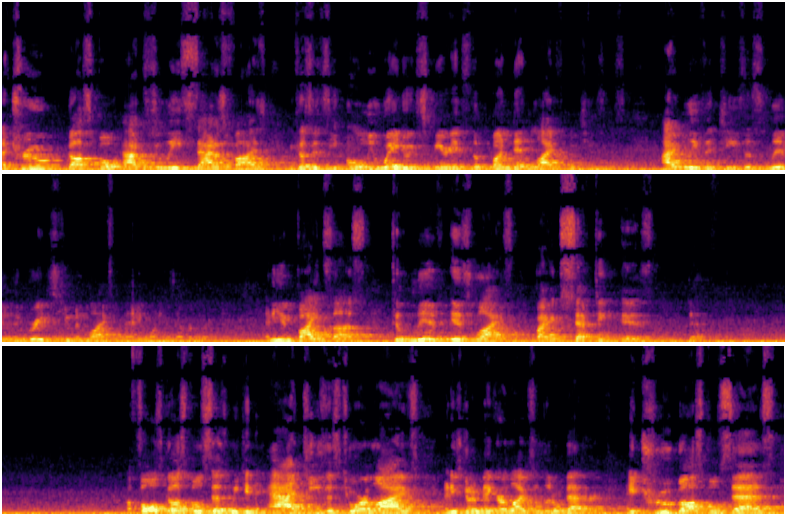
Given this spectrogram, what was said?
A true gospel actually satisfies because it's the only way to experience the abundant life of Jesus. I believe that Jesus lived the greatest human life of anyone who's ever lived. And he invites us to live his life by accepting his false gospel says we can add Jesus to our lives and he's going to make our lives a little better. A true gospel says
